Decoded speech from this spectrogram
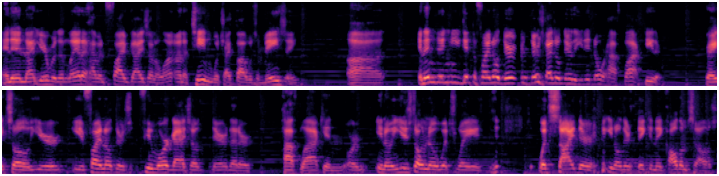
And then that year with Atlanta having five guys on a on a team, which I thought was amazing. Uh, and then, then you get to find out there there's guys out there that you didn't know were half black either, right? So you're you find out there's a few more guys out there that are half black and or you know you just don't know which way, what side they're you know they're thinking they call themselves.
